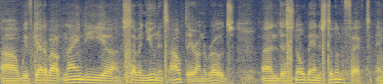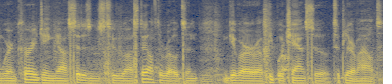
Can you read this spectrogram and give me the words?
Uh, we've got about 97 units out there on the roads, and the snow ban is still in effect, and we're encouraging uh, citizens to uh, stay off the roads and, and give our uh, people a chance to, to clear them out.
